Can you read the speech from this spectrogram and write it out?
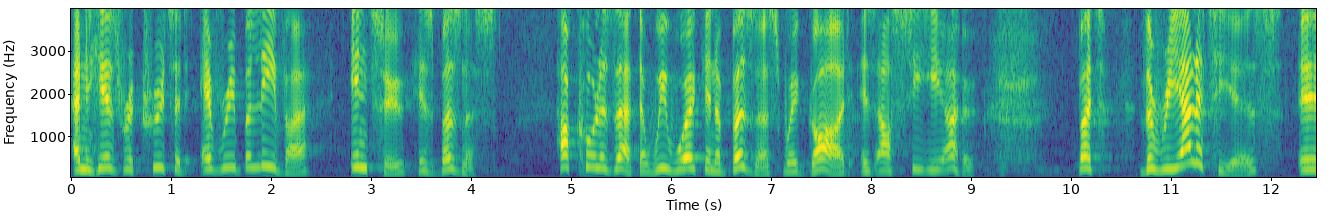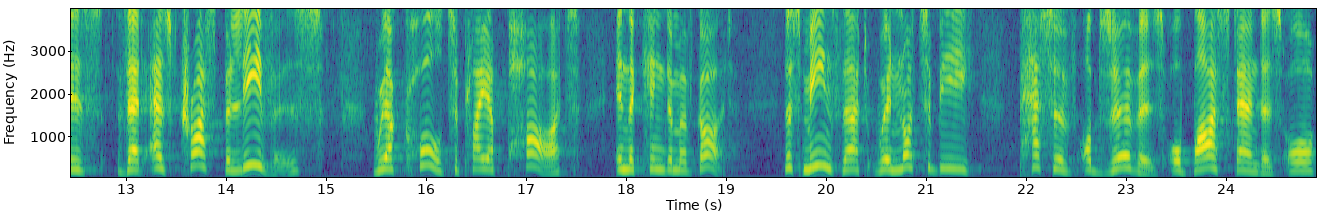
And he has recruited every believer into his business. How cool is that? That we work in a business where God is our CEO. But the reality is, is that as Christ believers, we are called to play a part in the kingdom of God. This means that we're not to be passive observers or bystanders or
